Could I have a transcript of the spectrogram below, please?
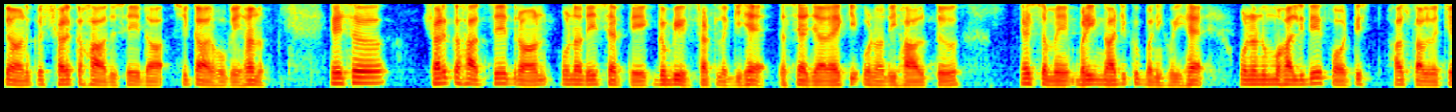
ਭਿਆਨਕ ਸੜਕ ਹਾਦਸੇ ਦਾ ਸ਼ਿਕਾਰ ਹੋ ਗਏ ਹਨ। ਇਸ ਸੜਕ ਹਾਦਸੇ ਦੌਰਾਨ ਉਹਨਾਂ ਦੇ ਸਿਰ ਤੇ ਗੰਭੀਰ ਸੱਟ ਲੱਗੀ ਹੈ। ਦੱਸਿਆ ਜਾ ਰਿਹਾ ਹੈ ਕਿ ਉਹਨਾਂ ਦੀ ਹਾਲਤ ਇਸ ਸਮੇਂ ਬੜੀ ਨਾਜ਼ੁਕ ਬਣੀ ਹੋਈ ਹੈ। ਉਹਨਾਂ ਨੂੰ ਮੁਹਾਲੀ ਦੇ ਫੋਰਟਿਸ ਹਸਪਤਾਲ ਵਿੱਚ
